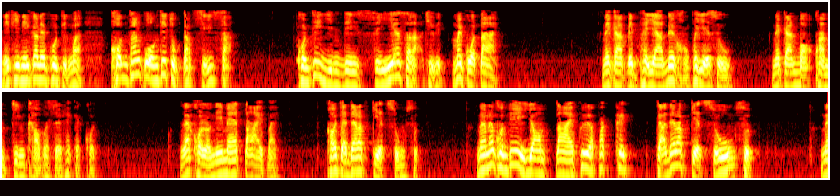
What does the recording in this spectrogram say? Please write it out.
ในที่นี้ก็ได้พูดถึงว่า คนทั้งปวงที่ถูกตัดศีรษะ คนที่ยินดีเสียสละชีวิตไม่กลัวตาย ในการเป็นพยานเรื่องของพระเยซู ในการบอกความจริงข่าวประเสริฐให้แก่คน และคนเหล่านี้แม้ตายไป เขาจะได้รับเกียรติสูงสุด ดังนั้นคนที่ยอมตายเพื่อพระคริสต์จะได้รับเกียรติสูงสุด ใน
